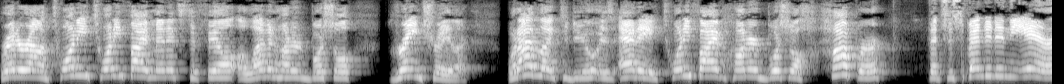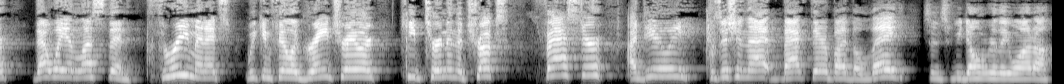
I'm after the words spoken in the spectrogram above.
right around 20, 25 minutes to fill 1100 bushel grain trailer. What I'd like to do is add a 2500 bushel hopper that's suspended in the air. That way, in less than three minutes, we can fill a grain trailer, keep turning the trucks faster. Ideally, position that back there by the leg since we don't really want to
